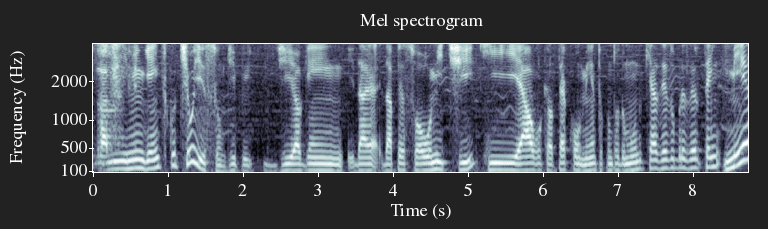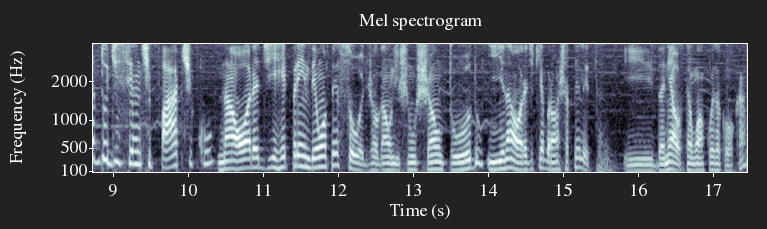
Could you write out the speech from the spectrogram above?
Exato. E ninguém discutiu isso, de, de alguém, da, da pessoa omitir, que é algo que eu até comento com todo mundo, que às vezes o brasileiro tem medo de ser antipático na hora de repreender uma pessoa, de jogar um lixo no chão, tudo, e na hora de quebrar uma chapeleta. E, Daniel, você tem alguma coisa a colocar?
